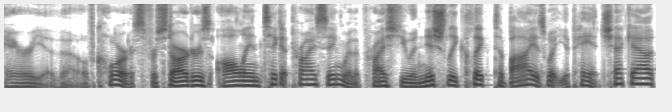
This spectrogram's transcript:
area, though. Of course, for starters, all in ticket pricing, where the price you initially click to buy is what you pay at checkout,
